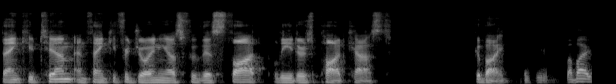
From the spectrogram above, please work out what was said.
Thank you, Tim, and thank you for joining us for this Thought Leaders podcast. Goodbye. Thank you. Bye bye.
